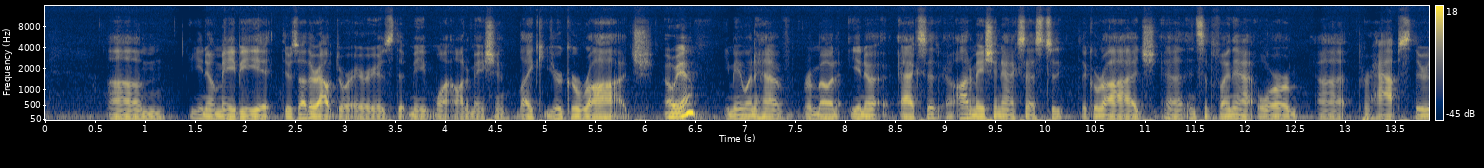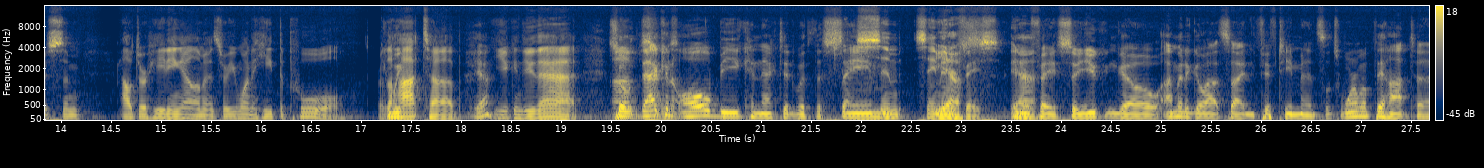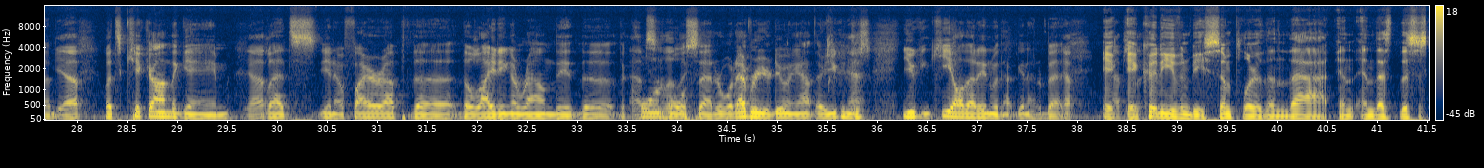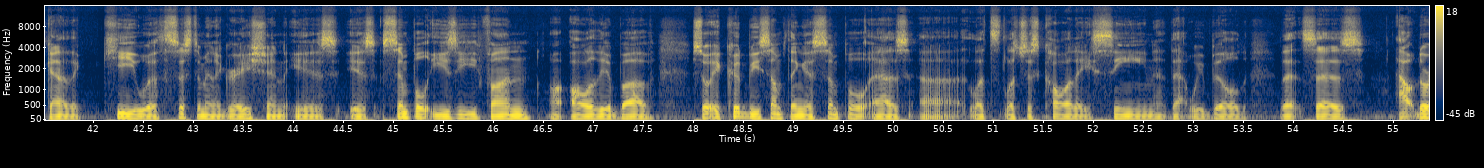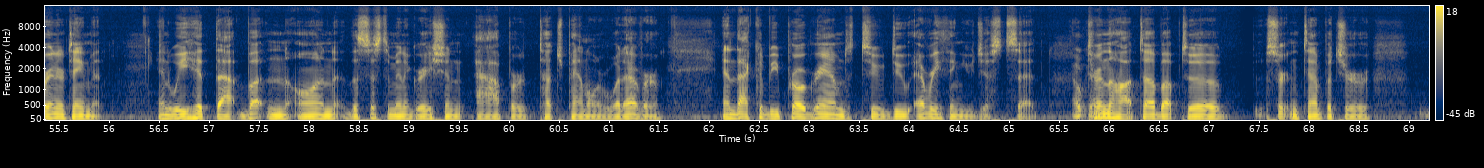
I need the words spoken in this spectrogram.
um, you know, maybe it, there's other outdoor areas that may want automation, like your garage. Oh, yeah? You may want to have remote, you know, access, automation access to the garage uh, and simplifying that. Or uh, perhaps there's some outdoor heating elements, or you want to heat the pool or Can the we- hot tub. Yeah. you can do that. So Um, that can all be connected with the same sim, same Yes. interface. Yeah. interface. So you can go, I'm going to go outside in 15 minutes. Let's warm up the hot tub. Yep. Let's kick on the game. Yep. Let's, you know, fire up the, the lighting around the, the, the cornhole Absolutely. set or whatever you're doing out there. You can Yeah. just, you can key all that in without getting out of bed. Yep. It, Absolutely. it could even be simpler than that, and and this this is kind of the key with system integration is is simple, easy, fun, all of the above. So it could be something as simple as uh, let's let's just call it a scene that we build that says outdoor entertainment, and we hit that button on the system integration app or touch panel or whatever, and that could be programmed to do everything you just said. Okay. Turn the hot tub up to a certain temperature,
